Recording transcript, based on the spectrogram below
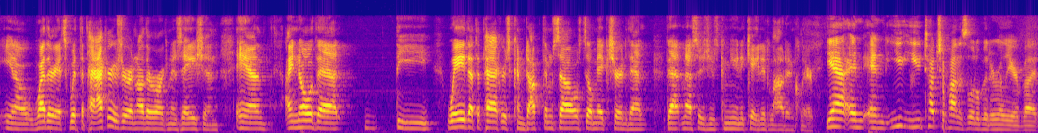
you know whether it's with the Packers or another organization and I know that the way that the Packers conduct themselves, they'll make sure that that message is communicated loud and clear. Yeah, and and you you touched upon this a little bit earlier, but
